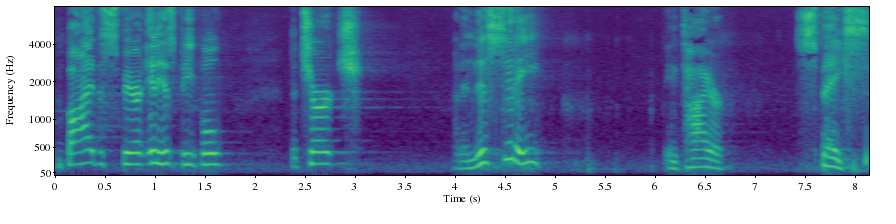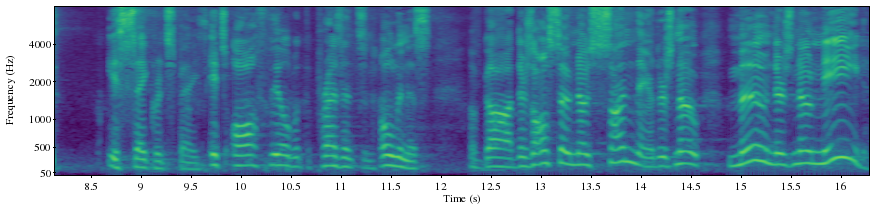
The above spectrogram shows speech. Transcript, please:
by the Spirit in his people, the church. But in this city, the entire space is sacred space. It's all filled with the presence and holiness of God. There's also no sun there, there's no moon, there's no need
